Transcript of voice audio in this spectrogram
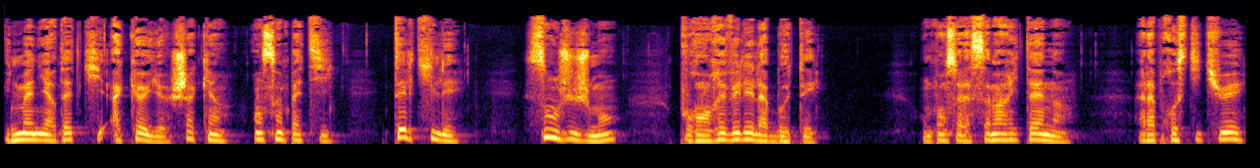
une manière d'être qui accueille chacun en sympathie, tel qu'il est, sans jugement, pour en révéler la beauté. On pense à la Samaritaine, à la prostituée,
